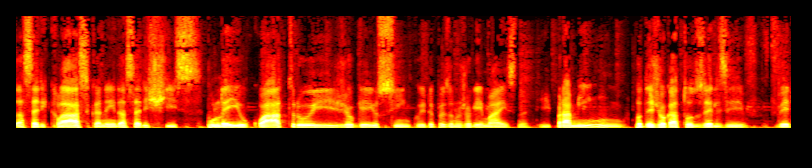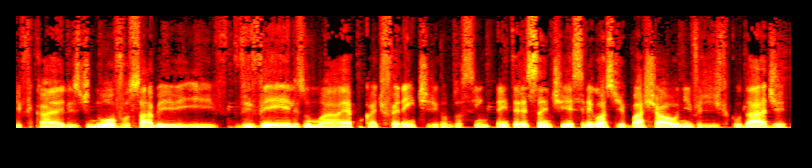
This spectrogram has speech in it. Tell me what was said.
da série clássica nem da série X. Pulei o 4 e joguei o 5 e depois eu não joguei mais, né? E pra mim, poder jogar todos eles e verificar eles de novo, sabe? E, viver eles numa época diferente, digamos assim, é interessante. E esse negócio de baixar o nível de dificuldade,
